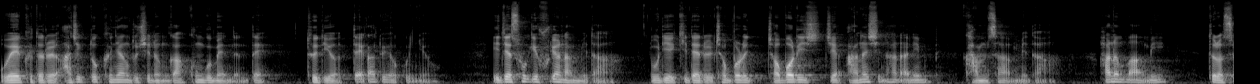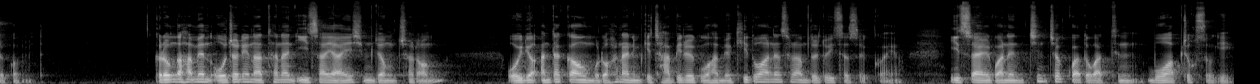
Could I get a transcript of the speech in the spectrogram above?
왜 그들을 아직도 그냥 두시는가 궁금했는데 드디어 때가 되었군요. 이제 속이 후련합니다. 우리의 기대를 저버리, 저버리시지 않으신 하나님 감사합니다. 하는 마음이 들었을 겁니다. 그런가 하면 5절에 나타난 이사야의 심정처럼 오히려 안타까움으로 하나님께 자비를 구하며 기도하는 사람들도 있었을 거예요. 이스라엘과는 친척과도 같은 모압 족속이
